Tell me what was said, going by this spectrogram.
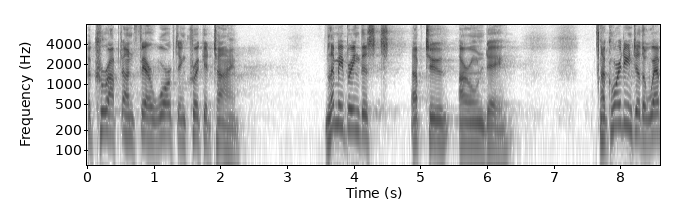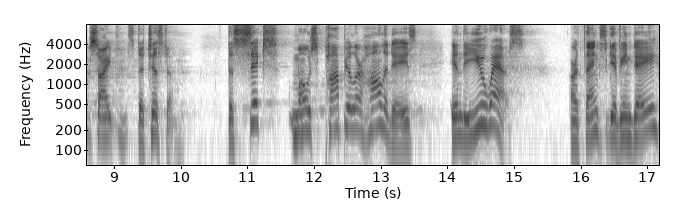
a corrupt, unfair, warped, and crooked time. Let me bring this up to our own day. According to the website Statista, the six most popular holidays in the US are Thanksgiving Day,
